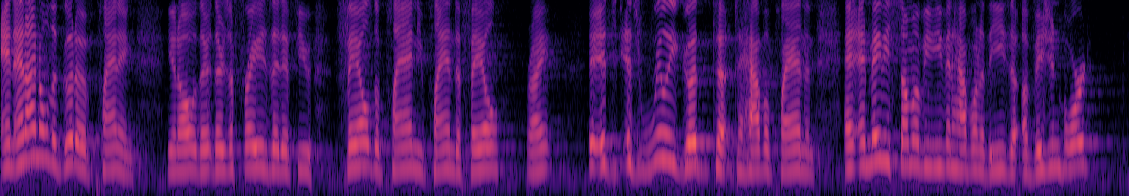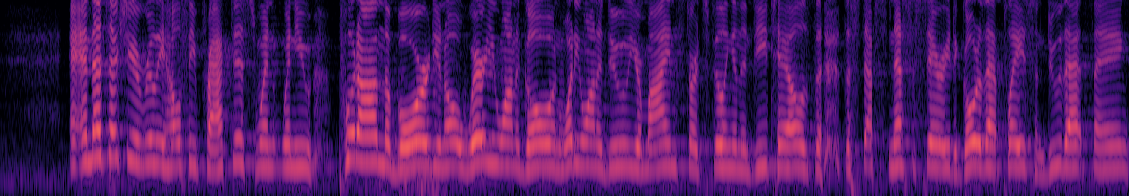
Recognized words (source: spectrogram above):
And, and I know the good of planning. You know, there, there's a phrase that if you fail to plan, you plan to fail, right? It's, it's really good to, to have a plan. And, and, and maybe some of you even have one of these, a vision board. And that's actually a really healthy practice. When, when you put on the board, you know, where you want to go and what do you want to do, your mind starts filling in the details, the, the steps necessary to go to that place and do that thing.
